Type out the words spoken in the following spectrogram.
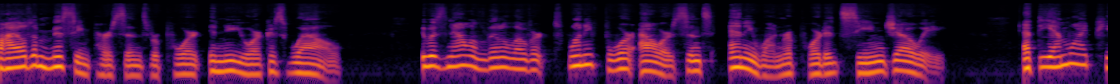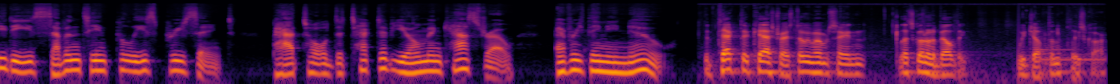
filed a missing persons report in New York as well. It was now a little over 24 hours since anyone reported seeing Joey. At the NYPD's 17th Police Precinct, Pat told Detective Yeoman Castro everything he knew. Detective Castro, I still remember saying, let's go to the building. We jumped in the police car.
